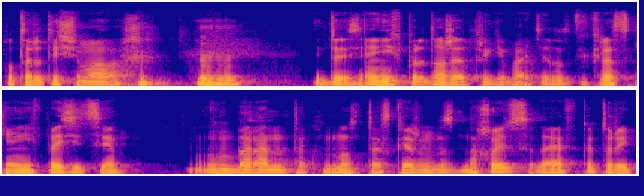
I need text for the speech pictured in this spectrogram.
полторы тысячи мало. Угу. И то есть они их продолжают прогибать. И тут как раз-таки они в позиции баран, так, ну, так скажем, находится, да, в которой,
